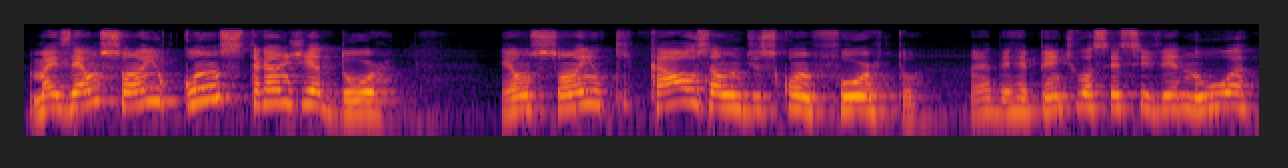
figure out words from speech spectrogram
Mas é um sonho constrangedor. É um sonho que causa um desconforto. Né? De repente você se vê nua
